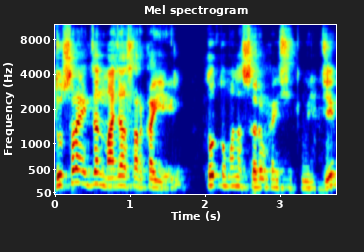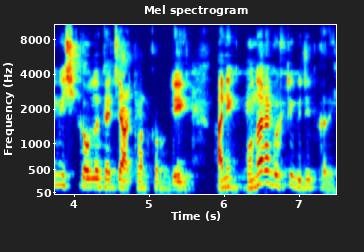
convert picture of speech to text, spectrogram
दुसरा एक जण माझ्यासारखा येईल तो तुम्हाला सर्व काही शिकवेल. जे मी शिकवलं त्याची आठवण करून देईल आणि होणाऱ्या गोष्टी विदित करेल.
